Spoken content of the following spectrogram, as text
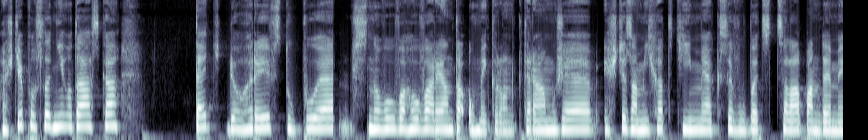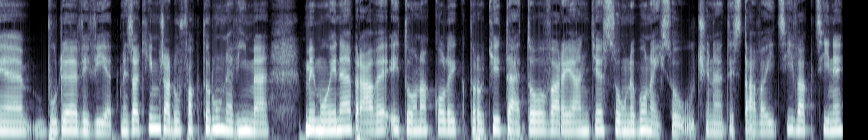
A ještě poslední otázka. Teď do hry vstupuje s novou vahou varianta Omikron, která může ještě zamíchat tím, jak se vůbec celá pandemie bude vyvíjet. My zatím řadu faktorů nevíme, mimo jiné právě i to, nakolik proti této variantě jsou nebo nejsou účinné ty stávající vakcíny.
